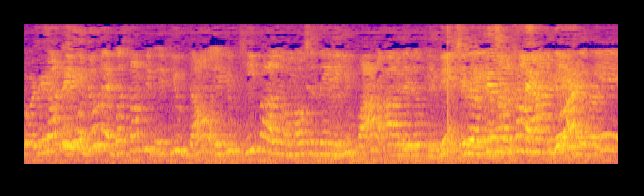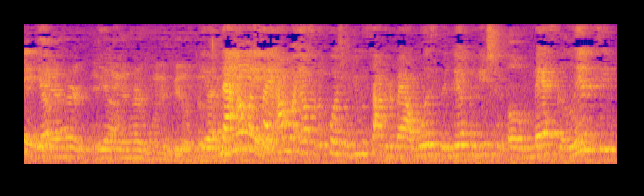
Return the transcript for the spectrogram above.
or this Some people do that, but some people, if you don't, if you keep all the emotions in and you bottle all that up, eventually It'll it's eventually gonna come come out. out. You Yeah, right. yeah. It Yep. can't hurt. It Yeah. can't hurt Yeah. Now I'm gonna say I'm gonna answer the question you was talking about what's the definition of masculinity.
